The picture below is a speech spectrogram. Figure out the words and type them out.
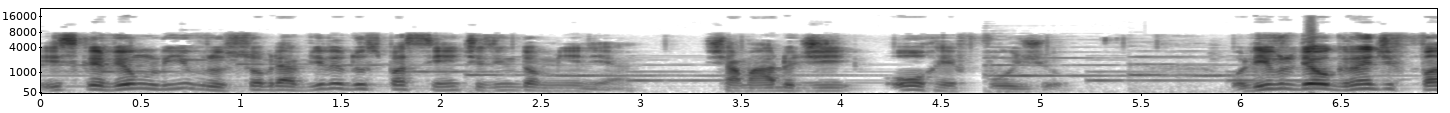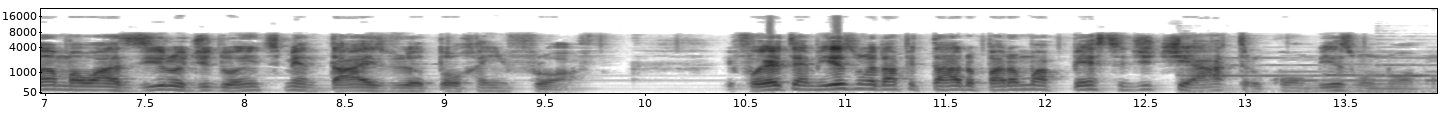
e escreveu um livro sobre a vida dos pacientes em Domínia, chamado de O Refúgio. O livro deu grande fama ao asilo de doentes mentais do Dr. Rainfroth, e foi até mesmo adaptado para uma peça de teatro com o mesmo nome,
